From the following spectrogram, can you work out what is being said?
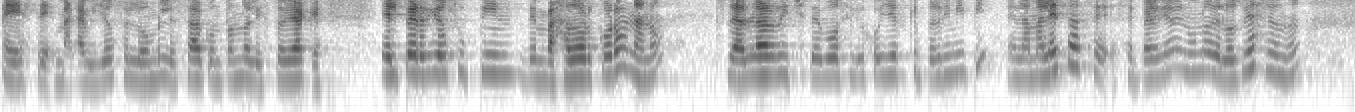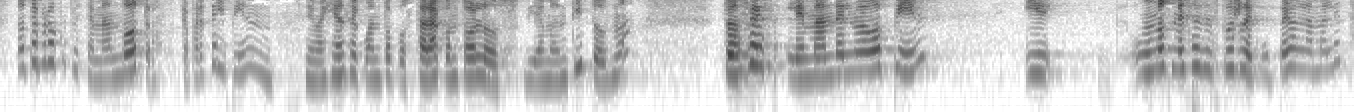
este, maravilloso el hombre, le estaba contando la historia que él perdió su pin de embajador corona, ¿no? le habló a Rich de voz y le dijo, oye, es que perdí mi pin, en la maleta se, se perdió en uno de los viajes, ¿no? No te preocupes, te mando otro. Que aparte el pin, pues, imagínense cuánto costará con todos los diamantitos, ¿no? Entonces le manda el nuevo pin y unos meses después recupera la maleta.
